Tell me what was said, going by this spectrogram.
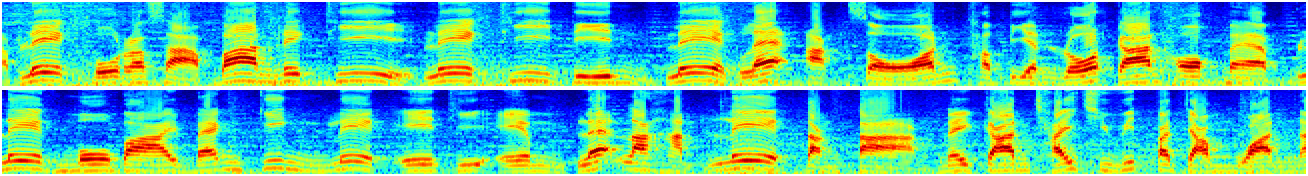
บ เลขโทรศัพท์ บ้านเลขที่ เลขที่ดิน เลขและอักษร ทะเบียนรถ การออกแบบเลขโมบายแบงกิ้งเลข ATM และรหัสเลขต่างๆ ในการใช้ชีวิตประจำวันณ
